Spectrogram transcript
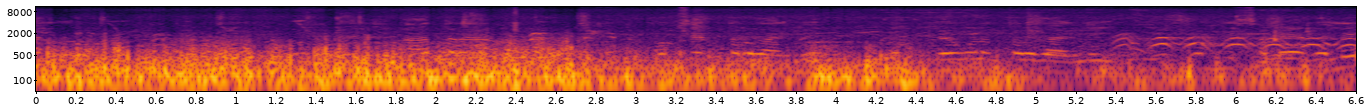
ಎರಡು ಆ ಥರ ಪಂಪ್ಸೆಟ್ ತರೋದಾಗಲಿ ಮೇವುಗಳು ತರೋದಾಗಲಿ, ಈ ಸಮಯದಲ್ಲಿ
